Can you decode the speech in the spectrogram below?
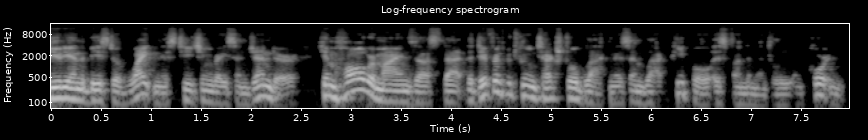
Beauty and the Beast of Whiteness, Teaching Race and Gender, Kim Hall reminds us that the difference between textual blackness and black people is fundamentally important.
